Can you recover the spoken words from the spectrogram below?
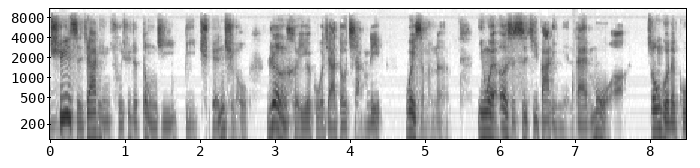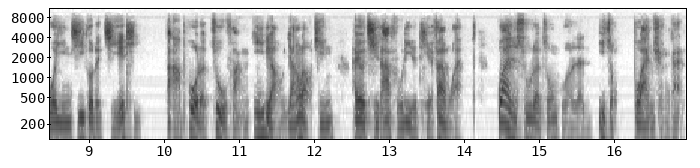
驱使家庭储蓄的动机比全球任何一个国家都强烈。为什么呢？因为二十世纪八零年代末啊，中国的国营机构的解体，打破了住房、医疗、养老金还有其他福利的铁饭碗，灌输了中国人一种不安全感。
